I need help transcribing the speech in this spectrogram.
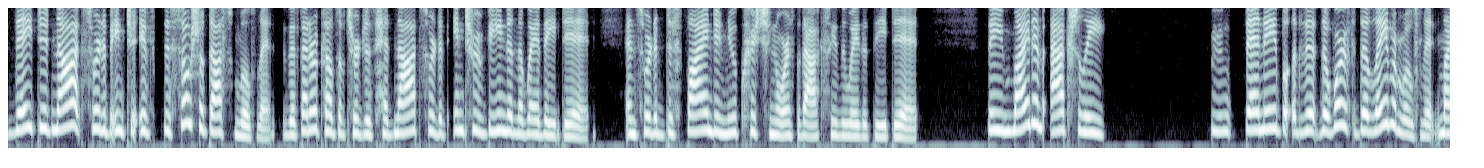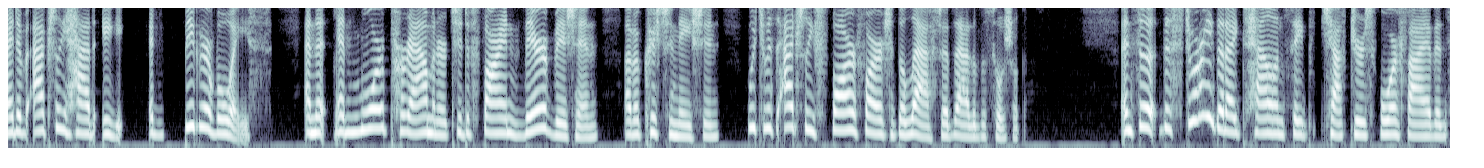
they did not sort of, inter- if the social gospel movement, the Federal Council of Churches had not sort of intervened in the way they did and sort of defined a new Christian orthodoxy the way that they did, they might have actually been able, the, the work, the labor movement might have actually had a, a bigger voice and, mm-hmm. and more parameter to define their vision of a Christian nation, which was actually far, far to the left of that of the social gospel. And so the story that I tell in, say, chapters four, five, and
